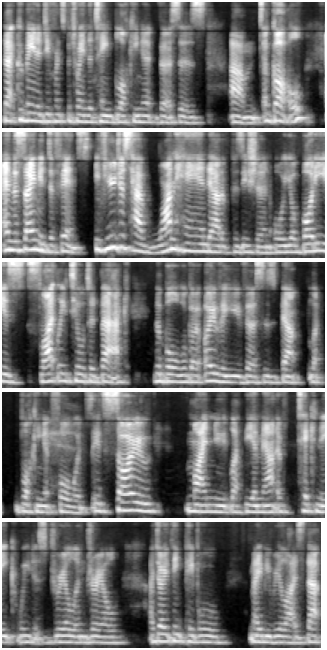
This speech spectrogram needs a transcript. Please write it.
that could mean a difference between the team blocking it versus um, a goal. And the same in defense. If you just have one hand out of position or your body is slightly tilted back, the ball will go over you versus like blocking it forwards. It's so minute, like the amount of technique we just drill and drill. I don't think people maybe realize that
